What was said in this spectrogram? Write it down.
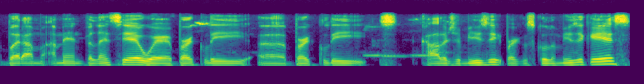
but I'm I'm in Valencia, where Berklee, uh, Berklee College of Music, Berklee School of Music is,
